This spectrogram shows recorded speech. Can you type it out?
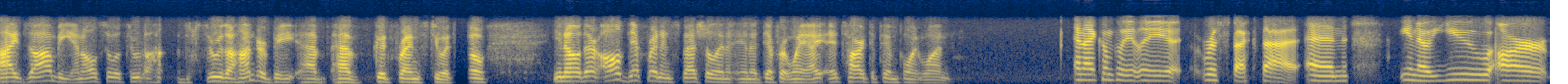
iZombie and also through the through the hundred beat have have good friends to it. So, you know, they're all different and special in in a different way. I, it's hard to pinpoint one. and I completely respect that. And you know, you are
